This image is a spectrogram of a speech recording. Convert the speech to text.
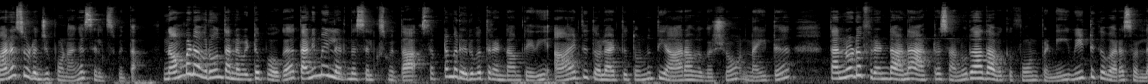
மனசுடைஞ்சு போனாங்க சில்க் ஸ்மிதா. நம்பினவரும் தன்னை விட்டு போக தனிமையில் இருந்த சில்க் ஸ்மிதா செப்டம்பர் இருபத்தி ரெண்டாம் தேதி ஆயிரத்தி தொள்ளாயிரத்தி தொண்ணூற்றி ஆறாவது வருஷம் நைட்டு தன்னோட ஃப்ரெண்டான ஆக்ட்ரஸ் அனுராதாவுக்கு ஃபோன் பண்ணி வீட்டுக்கு வர சொல்ல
